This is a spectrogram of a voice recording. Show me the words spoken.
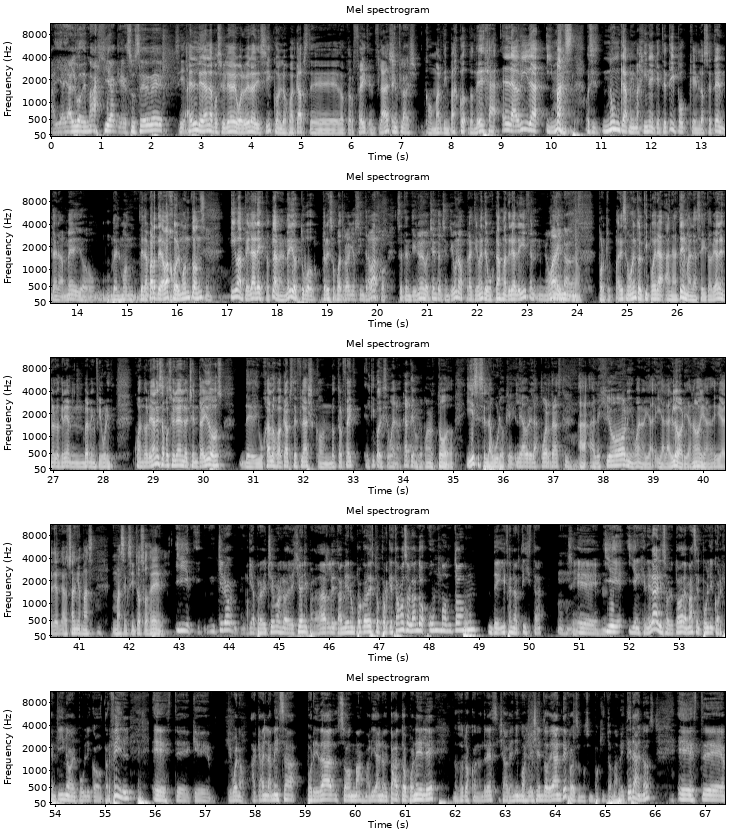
ahí hay algo de magia que sucede Sí, a él le dan la posibilidad de volver a DC con los backups de Doctor Fate en Flash. en Flash. con Martin Pasco, donde deja la vida y más. O sea, nunca me imaginé que este tipo, que en los 70 era medio del mon- de la parte de abajo del montón, Sí. iba a pelar esto. Claro, en el medio tuvo 3 o 4 años sin trabajo. 79, 80, 81, prácticamente buscás material de Giffen, no, No hay hay. nada. No. Porque para ese momento el tipo era anatema, las editoriales no lo querían ver ni en figuritas. Cuando le dan esa posibilidad en el 82 de dibujar los backups de Flash con Doctor Fate, el tipo dice, bueno, acá tengo que poner todo. Y ese es el laburo que le abre las puertas a, a Legión y bueno, y a, y a la gloria, ¿no? Y a, y a- a los años más, más exitosos de él. Y quiero que aprovechemos lo de Legión y para darle también un poco de esto, porque estamos hablando un montón de Giffen artista. Sí. eh, y, y en general, y sobre todo además el público argentino, el público perfil, este, que, que bueno, acá en la mesa por edad son más Mariano y Pato, ponele. Nosotros con Andrés ya venimos leyendo de antes, porque somos un poquito más veteranos. Este,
